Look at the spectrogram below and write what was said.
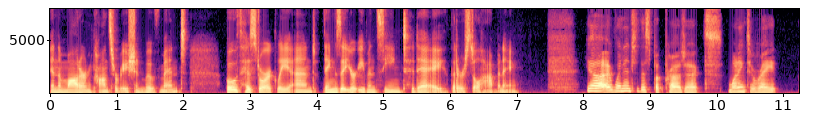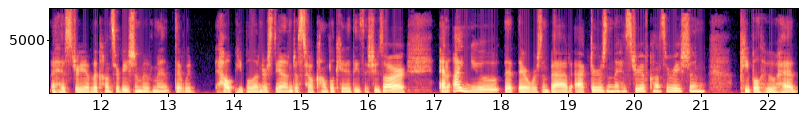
in the modern conservation movement, both historically and things that you're even seeing today that are still happening? Yeah, I went into this book project wanting to write a history of the conservation movement that would help people understand just how complicated these issues are. And I knew that there were some bad actors in the history of conservation, people who had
